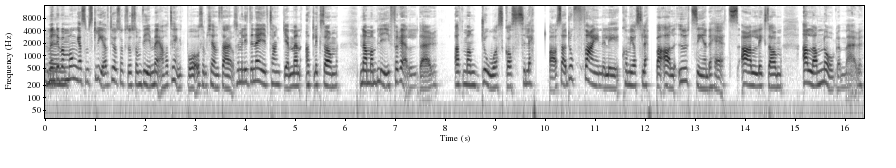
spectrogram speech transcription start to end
Men det var många som skrev till oss också som vi med har tänkt på och som känns så här, som en lite naiv tanke men att liksom när man blir förälder att man då ska släppa, så här, då finally kommer jag släppa all utseendehets, all liksom, alla normer.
